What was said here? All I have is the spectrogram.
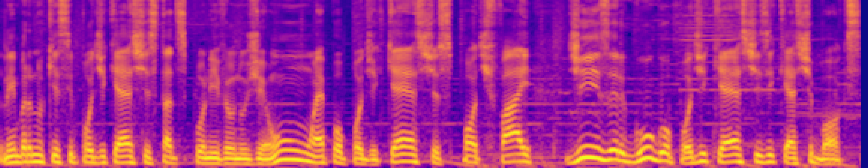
Lembrando que esse podcast está disponível no G1, Apple Podcasts, Spotify, Deezer, Google Podcasts e Castbox.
